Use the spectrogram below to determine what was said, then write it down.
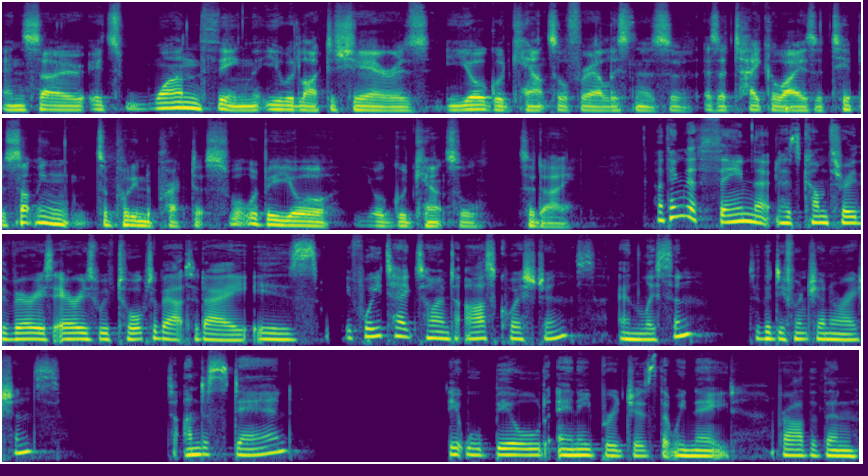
And so it's one thing that you would like to share as your good counsel for our listeners as a takeaway, as a tip, as something to put into practice. What would be your, your good counsel today? I think the theme that has come through the various areas we've talked about today is if we take time to ask questions and listen to the different generations, to understand, it will build any bridges that we need rather than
